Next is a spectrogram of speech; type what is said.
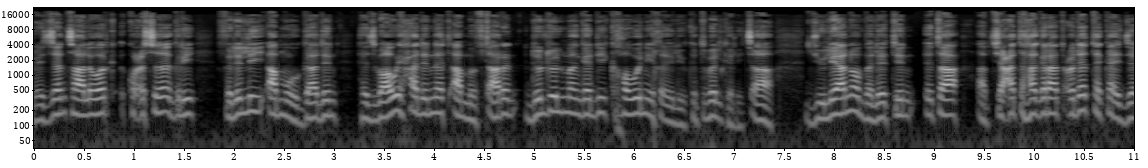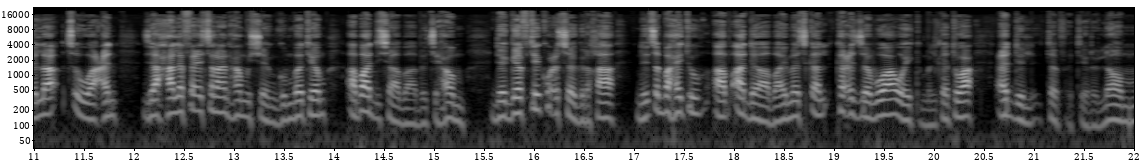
ፕሬዚደንት ሳለወርቅ ኩዕሶ እግሪ ፍልልይ ኣብ ምውጋድን ህዝባዊ ሓድነት ኣብ ምፍጣርን ድልዱል መንገዲ ክኸውን ይኽእል እዩ ክትብል ገሊጻ ጁልያኖ በለቲን እታ ኣብ ትሸዓተ ሃገራት ዑደት ተካይድ ዘላ ጽዋዕን ዝሓለፈ 25 ጉንበት እዮም ኣብ ኣዲስ ኣበባ በፂሖም ደገፍቲ ኩዕሶ እግሪ ኸኣ ንፅባሒቱ ኣብ ኣደባባይ መስቀል ክዕዘብዋ ወይ ክምልከትዋ ዕድል ተፈጢሩሎም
